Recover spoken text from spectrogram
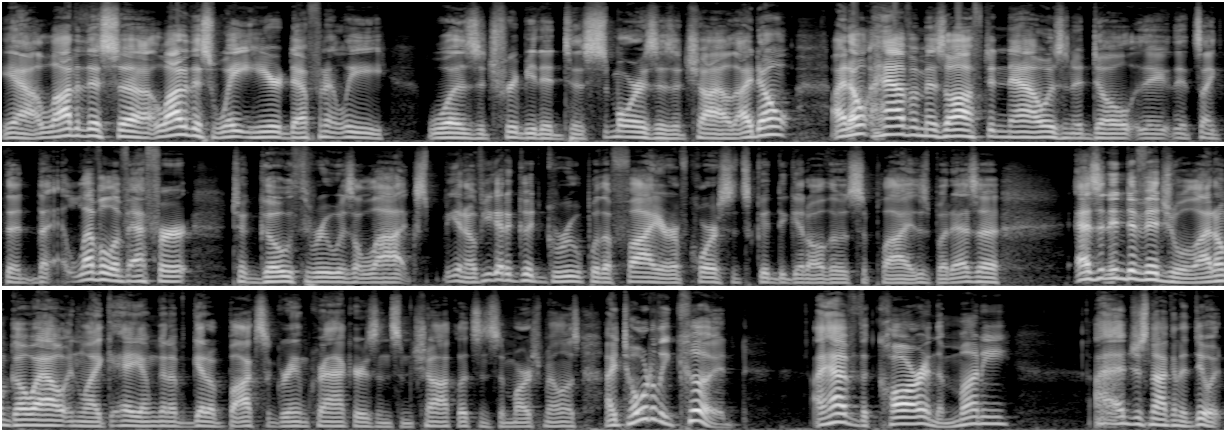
yeah, a lot of this uh, a lot of this weight here definitely was attributed to s'mores as a child. I don't I don't have them as often now as an adult. It's like the the level of effort to go through is a lot. You know, if you got a good group with a fire, of course it's good to get all those supplies, but as a as an individual, I don't go out and like, hey, I'm gonna get a box of graham crackers and some chocolates and some marshmallows. I totally could. I have the car and the money. I'm just not gonna do it.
